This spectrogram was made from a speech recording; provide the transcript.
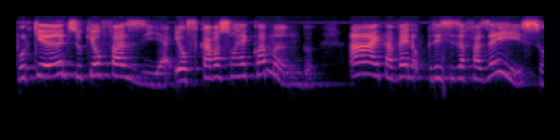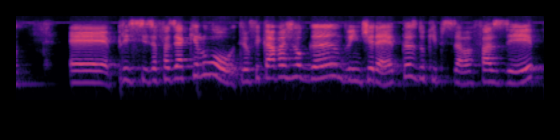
Porque antes o que eu fazia? Eu ficava só reclamando. Ai, tá vendo? Precisa fazer isso. É, precisa fazer aquilo outro. Eu ficava jogando indiretas do que precisava fazer,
